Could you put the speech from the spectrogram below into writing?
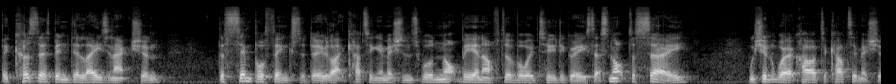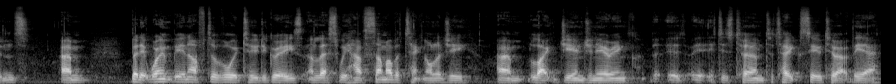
because there's been delays in action, the simple things to do, like cutting emissions, will not be enough to avoid two degrees. That's not to say we shouldn't work hard to cut emissions. Um, but it won't be enough to avoid two degrees unless we have some other technology, um, like geoengineering, it is termed, to take CO2 out of the air.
